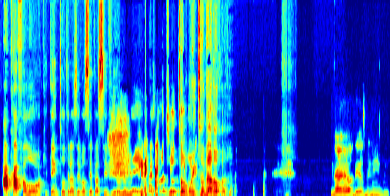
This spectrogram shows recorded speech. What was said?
A Ká falou ó, que tentou trazer você para civil também, mas não adiantou muito, não. Não, Deus me livre.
